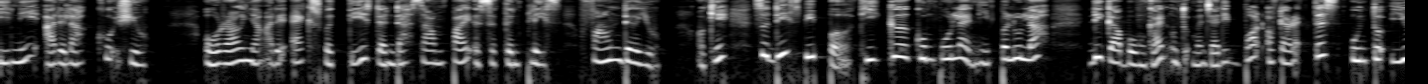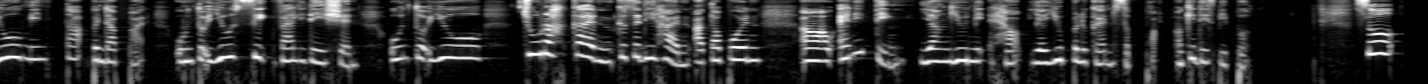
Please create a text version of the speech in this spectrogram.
Ini adalah coach you orang yang ada expertise dan dah sampai a certain place. Founder you. Okay, so these people, tiga kumpulan ni perlulah digabungkan untuk menjadi board of directors untuk you minta pendapat, untuk you seek validation, untuk you curahkan kesedihan ataupun uh, anything yang you need help, yang you perlukan support. Okay, these people. So,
